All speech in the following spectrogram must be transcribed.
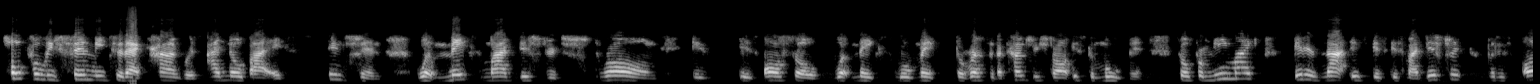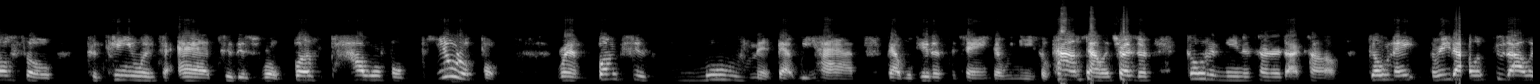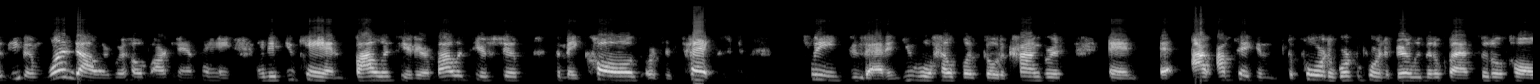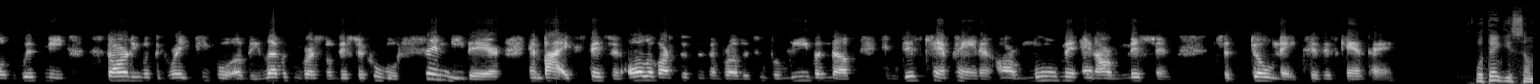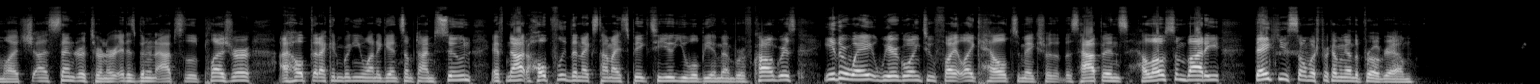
hopefully send me to that Congress, I know by extension what makes my district strong is is also what makes will make the rest of the country strong. It's the movement. So for me, Mike, it is not it's, it's, it's my district, but it's also continuing to add to this robust, powerful, beautiful, rambunctious movement that we have that will get us the change that we need. So time, talent, treasure, go to ninaturner.com donate $3, $2, even $1 will help our campaign. And if you can, volunteer. There are volunteer shifts to make calls or to text. Please do that, and you will help us go to Congress. And I, am taking the poor, the working poor, and the barely middle class to those halls with me, starting with the great people of the 11th Congressional District who will send me there, and by extension, all of our sisters and brothers who believe enough in this campaign and our movement and our mission to donate to this campaign. Well, thank you so much, uh, Senator Turner. It has been an absolute pleasure. I hope that I can bring you on again sometime soon. If not, hopefully the next time I speak to you, you will be a member of Congress. Either way, we are going to fight like hell to make sure that this happens. Hello, somebody. Thank you so much for coming on the program.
